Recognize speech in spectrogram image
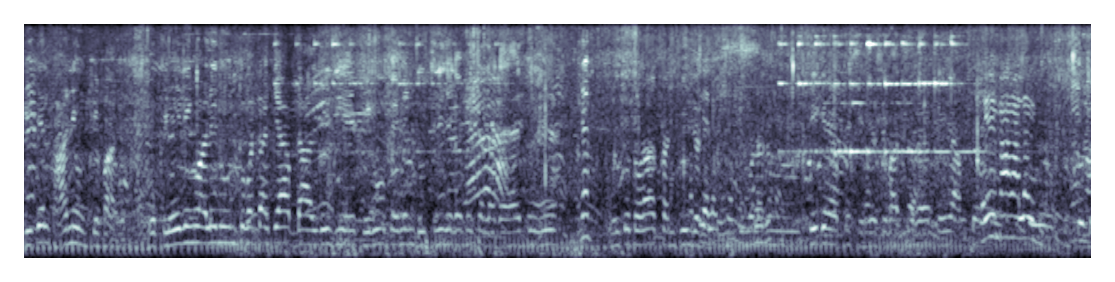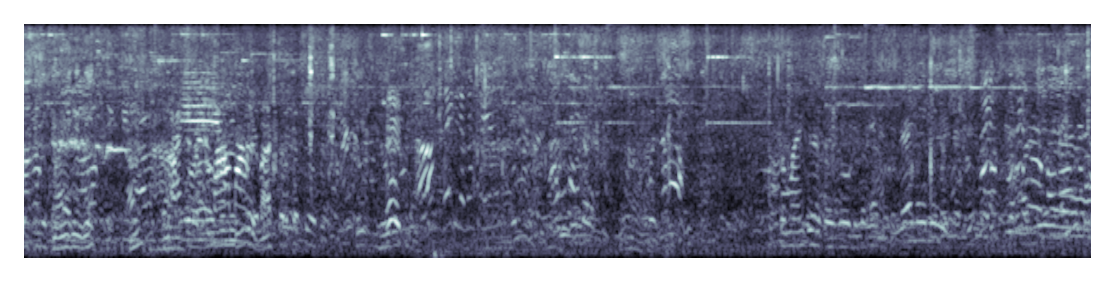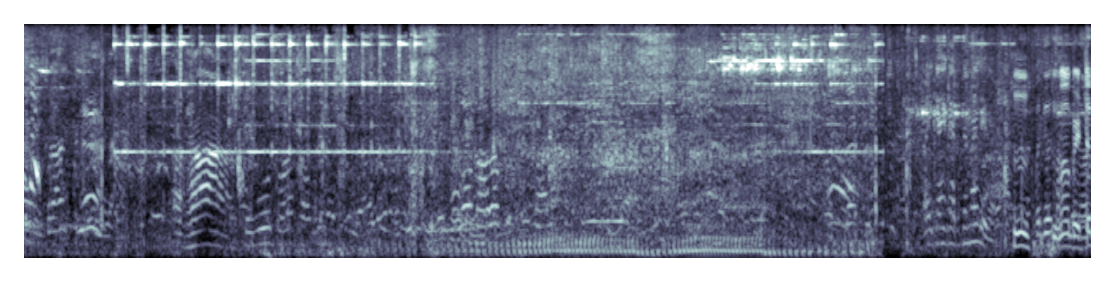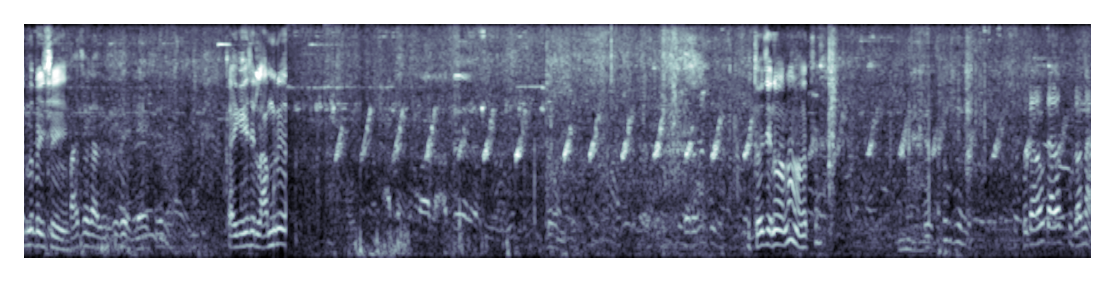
डिटेल था नहीं उनके पास। वो क्लियरिंग वाले ने उनको बता कि आप डाल दीजिए फिर वो पेमेंट दूसरी जगह पे चला गया है तो वो उनको थोड़ा कंफ्यूज है। ठीक है अपने सीनियर से बात कर रहे हैं आपसे बात कर सकते हो तो आहे का हाँ तो वो थोड़ा काय करते का मग भेटतात ना पैसे. पाच एक हजार रुपये भेटले काही काही असे लांबून. इथंच आहे ना मला कुठं ना त्याला कुठं ना?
